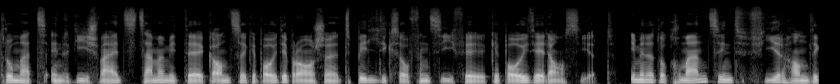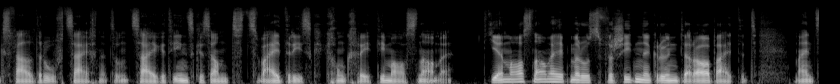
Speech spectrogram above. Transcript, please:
Darum hat Energie Schweiz zusammen mit der ganzen Gebäudebranche die Bildungsoffensive Gebäude lanciert. In einem Dokument sind vier Handlungsfelder aufgezeichnet und zeigen insgesamt 32 konkrete Maßnahmen. Diese Massnahmen hat man aus verschiedenen Gründen erarbeitet, meint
